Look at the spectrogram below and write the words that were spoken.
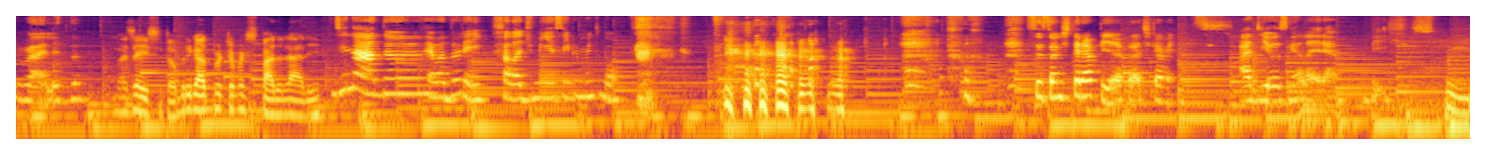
Válido. Mas é isso, então. Obrigado por ter participado, Lali. De nada, eu adorei. Falar de mim é sempre muito bom. Sessão de terapia, praticamente. Adeus, galera. Beijos. Um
